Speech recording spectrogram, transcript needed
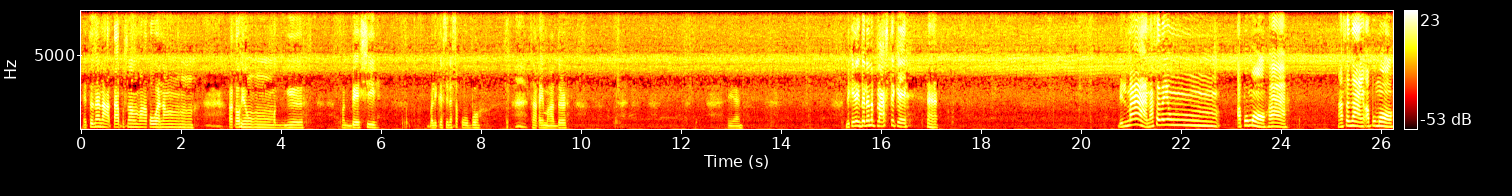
Ito na, nakatapos na makakuha ng kakao yung mag, magbeshi. Balik na sila sa kubo. Sa kay mother. Ayan. Hindi kayo nagdala ng plastic eh. Bilma, nasa na yung apo mo, ha? Nasa na yung apo mo?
